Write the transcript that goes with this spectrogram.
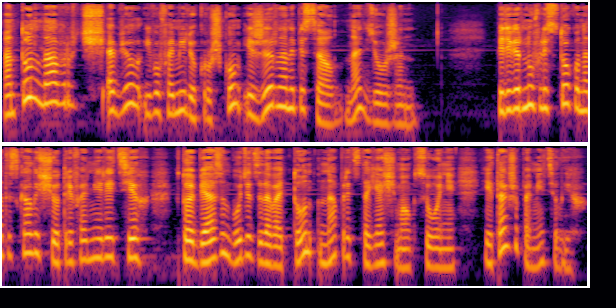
Антон Лаврч обвел его фамилию кружком и жирно написал «Надежен». Перевернув листок, он отыскал еще три фамилии тех, кто обязан будет задавать тон на предстоящем аукционе, и также пометил их.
